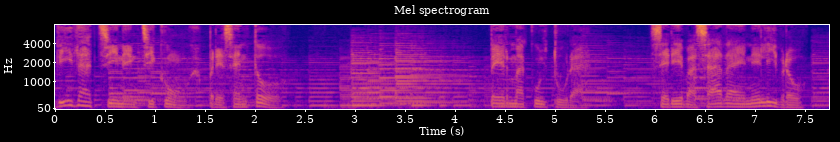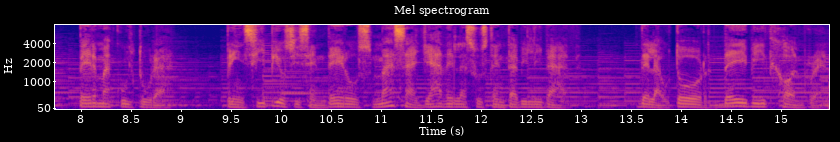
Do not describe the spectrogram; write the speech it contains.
Vida Tzinen Chikung presentó Permacultura, serie basada en el libro Permacultura, Principios y Senderos más allá de la sustentabilidad, del autor David Holmgren.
